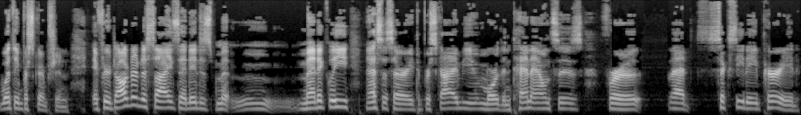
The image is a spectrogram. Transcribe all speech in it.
with a prescription. If your doctor decides that it is me- medically necessary to prescribe you more than 10 ounces for that 60 day period,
